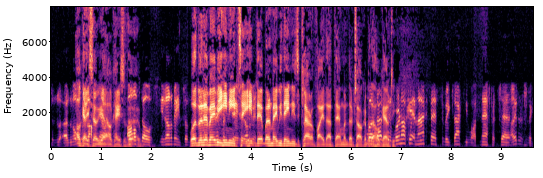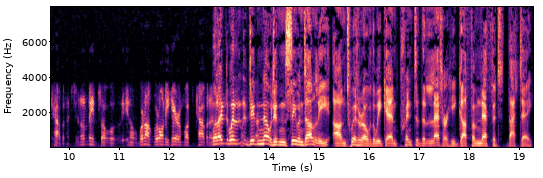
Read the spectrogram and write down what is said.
Uh, local Okay, so, yeah, okay, so the- of those. You know what I mean? So Well, maybe he needs to. He, know what I they, well, maybe they need to clarify that then when they're talking about the whole that's it. county. We're not getting access to exactly what NPHET said either to the cabinet. You know what I mean? So you know, we're not. We're only hearing what the cabinet. Well, I well didn't know. Didn't Stephen Donnelly on Twitter over the weekend printed the letter he got from NPHET that day?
